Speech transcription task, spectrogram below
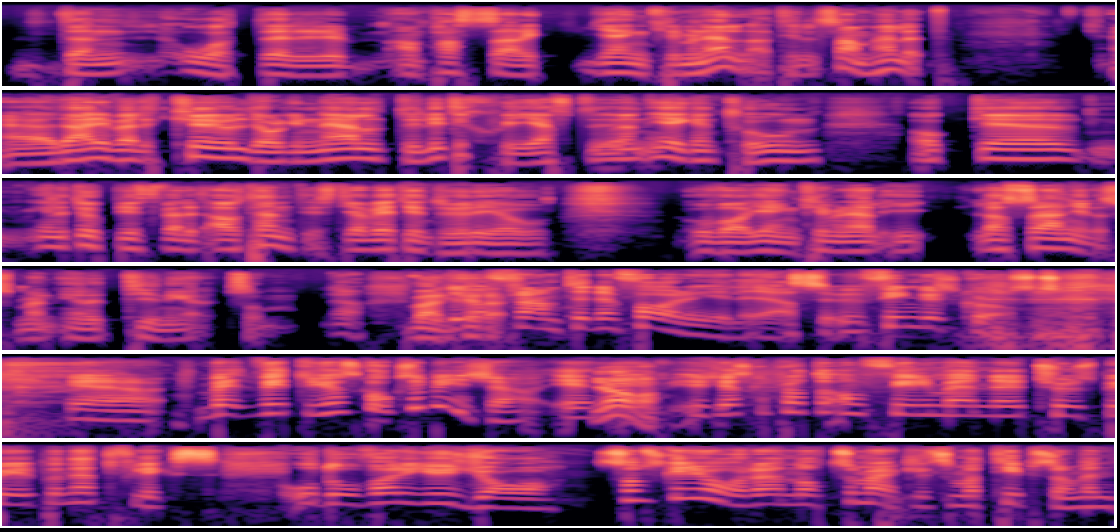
den återanpassar gängkriminella till samhället. Eh, Det här är väldigt kul, det är originellt, det är lite skevt, det är en egen ton och eh, enligt uppgift väldigt autentiskt. Jag vet inte hur det är att, att vara gängkriminell i Los Angeles, men enligt tidningar som Ja. verkar Du har där. framtiden för dig Elias, fingers crossed. eh, men vet du, jag ska också bingea. Eh, Ja. Jag ska prata om filmen eh, True Spirit på Netflix och då var det ju jag som ska göra något så märkligt som att tipsa om en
